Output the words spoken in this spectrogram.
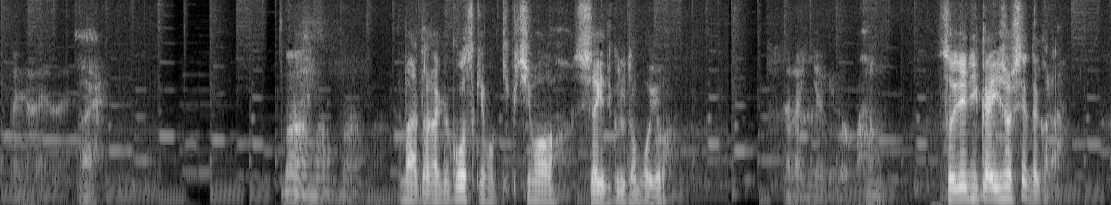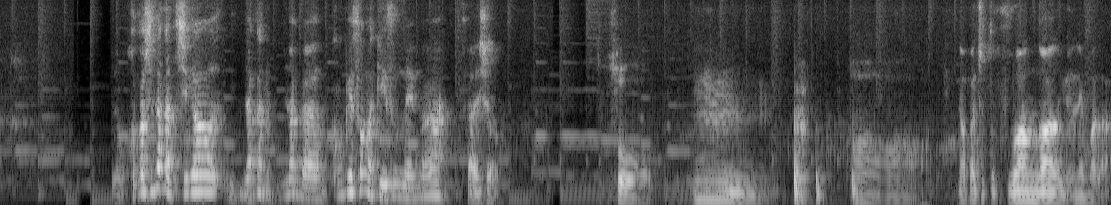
はいはいはい。はい、まあまあまあままあ、田中康介も菊池も仕上げてくると思うよ。あ、ならいいんやけど。それで2回優勝してんだから。今年なんか違う、なんか、なんかこけそうな気すんねんな、最初。そう。うん。あなんかちょっと不安があるよね、まだ。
